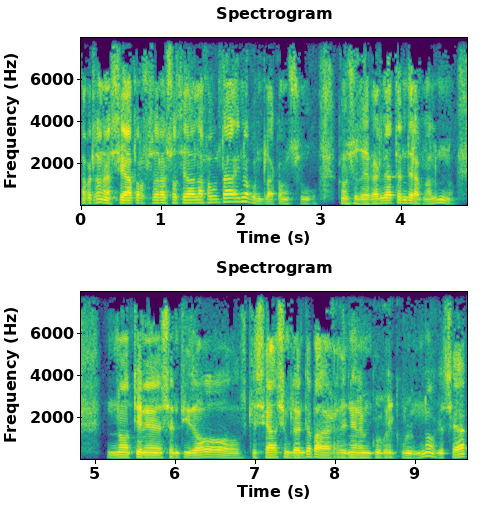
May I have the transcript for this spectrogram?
una persona sea profesora asociada a la facultad y no cumpla con su, con su deber de atender a un alumno. No tiene sentido que sea simplemente para rellenar un currículum, ¿no? Que sea,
